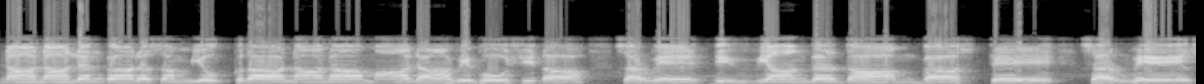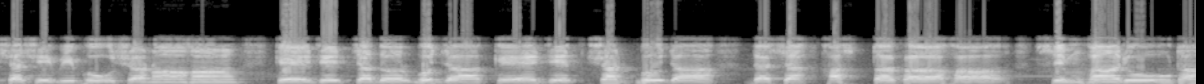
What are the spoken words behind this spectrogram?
नानालङ्कारसंयुक्ता नानामालाविभूषिता सर्वे दिव्याङ्गदां गास्ते सर्वे शशिविभूषणाः। केचिच्चतुर्भुजा केचित् षड्भुजा दशहस्तकाः सिंहारूढा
